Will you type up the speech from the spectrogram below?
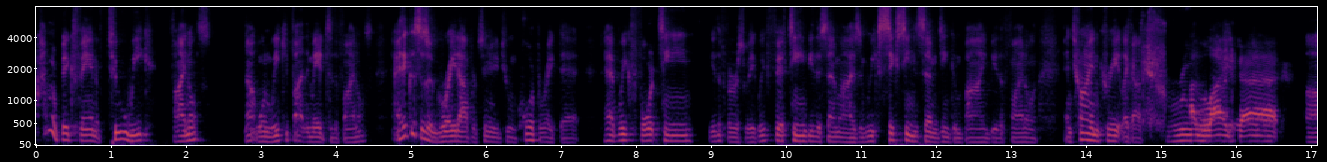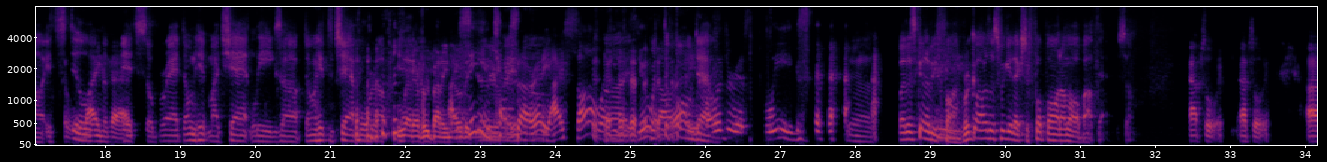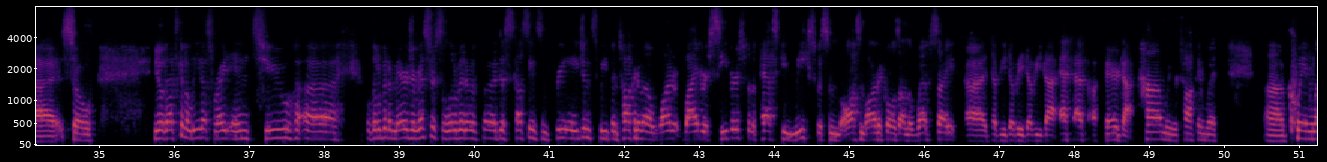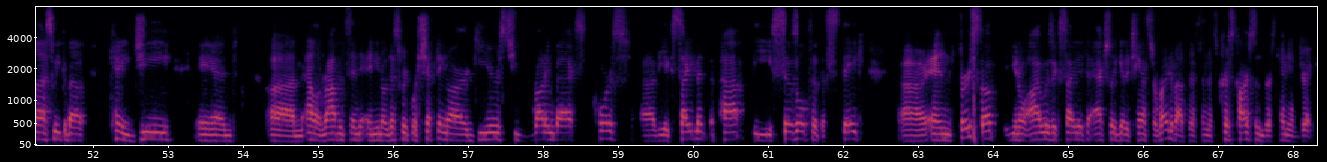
I'm a big fan of two week finals, not one week. You finally made it to the finals. I think this is a great opportunity to incorporate that to have week 14 be the first week, week 15 be the semis, and week 16 and 17 combined be the final, and try and create like a true. I like that. Uh, it's still like in the midst. So, Brad, don't hit my chat leagues up. Don't hit the chat board up. Let everybody know. I see you text already. I saw what uh, you doing. Put the already. phone down. Going through his leagues. yeah, but it's gonna be fun. Regardless, we get extra football, and I'm all about that. So, absolutely, absolutely. Uh, so, you know, that's going to lead us right into uh, a little bit of marriage or mistress, a little bit of uh, discussing some free agents. We've been talking about wide receivers for the past few weeks with some awesome articles on the website, uh, www.ffaffair.com. We were talking with uh, Quinn last week about Kenny G and um, Allen Robinson. And, you know, this week we're shifting our gears to running backs, of course, uh, the excitement, the pop, the sizzle to the steak. Uh, and first up, you know, I was excited to actually get a chance to write about this, and it's Chris Carson versus Kenyan Drake.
